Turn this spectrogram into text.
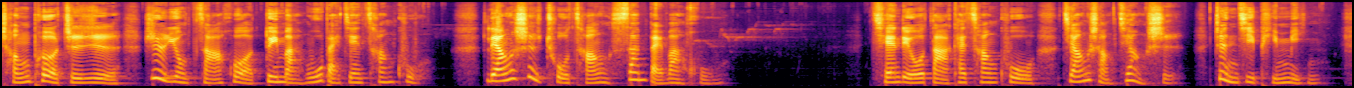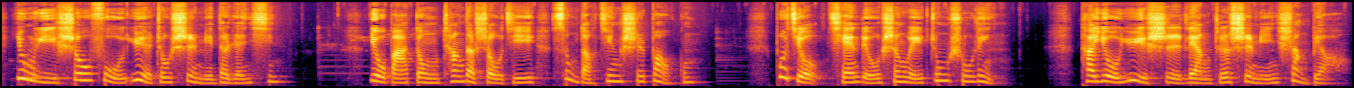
城破之日，日用杂货堆满五百间仓库，粮食储藏三百万斛。钱镠打开仓库，奖赏将士，赈济贫民，用以收复越州市民的人心。又把董昌的首级送到京师报功。不久，钱镠升为中书令。他又御史两浙市民上表，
